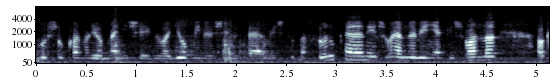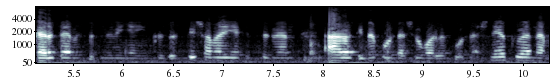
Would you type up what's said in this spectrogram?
akkor sokkal nagyobb mennyiségű vagy jobb minőségű termést tudnak produkálni, és olyan növények is vannak, akár a természet növényeink között is, amelyek egyszerűen állati beportás, rovarbeportás nélkül nem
